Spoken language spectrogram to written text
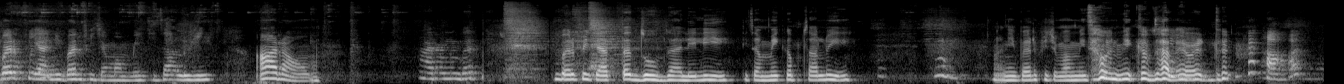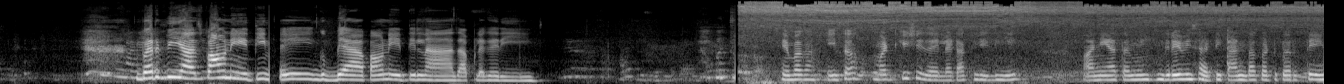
बर्फी आणि बर्फीच्या मम्मीची चालू ही आराम बर्फीची आत्ताच झोप झालेली आहे. तिचा मेकअप चालू आहे. आणि बर्फीच्या मम्मीचा पण मेकअप झालाय वाटतं. बर्फी आज पाहुणे येतील. ए गुब्ब्या पाहुणे येतील ना आज आपल्या घरी. हे बघा इथं मटकी शिजायला टाकलेली आहे. आणि आता मी ग्रेव्हीसाठी कांदा कट करते.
